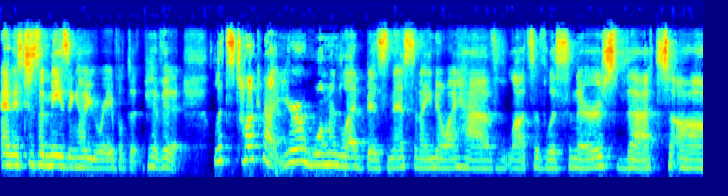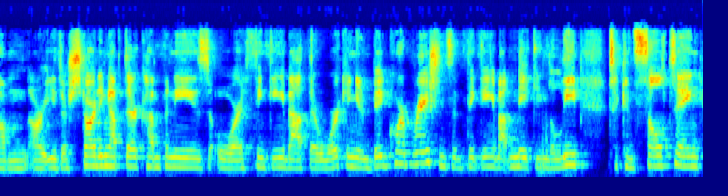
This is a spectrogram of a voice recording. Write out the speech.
and it's just amazing how you were able to pivot let's talk about you're a woman led business and i know i have lots of listeners that um, are either starting up their companies or thinking about they're working in big corporations and thinking about making the leap to consulting.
